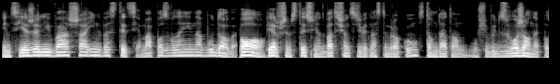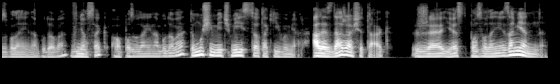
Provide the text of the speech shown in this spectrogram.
Więc jeżeli Wasza inwestycja ma pozwolenie na budowę po 1 stycznia 2019 roku, z tą datą musi być złożone pozwolenie na budowę, wniosek o pozwolenie na budowę, to musi mieć miejsce o takich wymiarach. Ale zdarza się tak, że jest pozwolenie zamienne.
